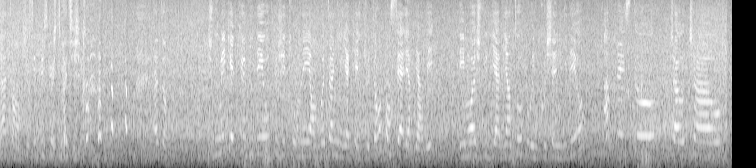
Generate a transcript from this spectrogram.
Attends, je sais plus ce que je dois dire. Attends. Je vous mets quelques vidéos que j'ai tournées en Bretagne il y a quelques temps. Pensez à les regarder. Et moi, je vous dis à bientôt pour une prochaine vidéo. A presto Ciao, ciao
